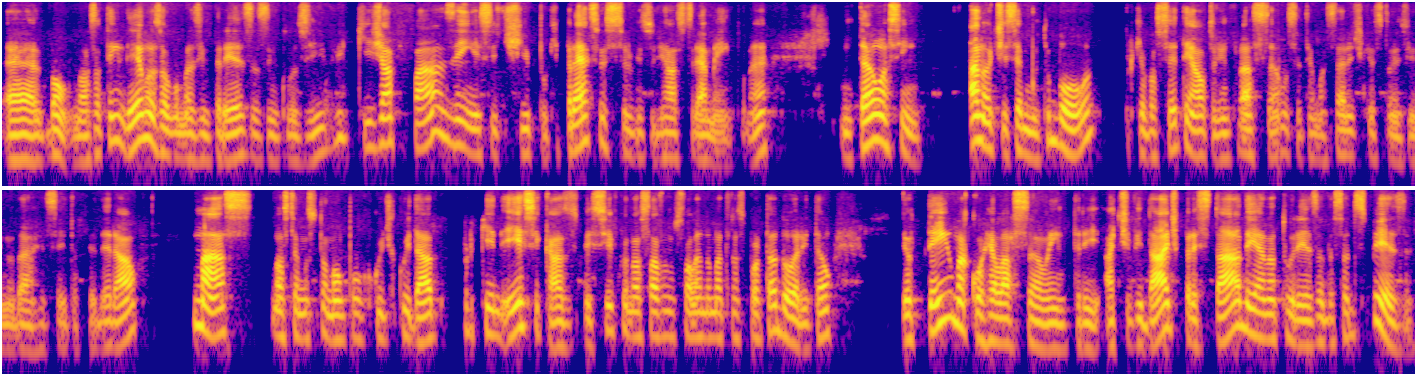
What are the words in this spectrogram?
É, bom, nós atendemos algumas empresas, inclusive, que já fazem esse tipo, que prestam esse serviço de rastreamento, né? Então, assim, a notícia é muito boa, porque você tem auto de infração, você tem uma série de questões vindo da Receita Federal, mas nós temos que tomar um pouco de cuidado, porque nesse caso específico nós estávamos falando de uma transportadora. Então, eu tenho uma correlação entre atividade prestada e a natureza dessa despesa.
